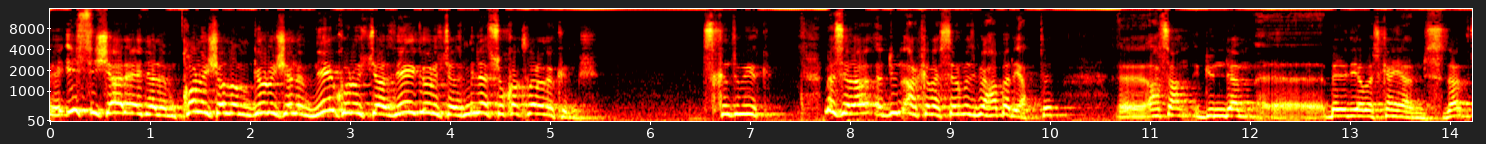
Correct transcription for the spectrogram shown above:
e, istişare edelim, konuşalım, görüşelim. Neyi konuşacağız, neyi görüşeceğiz? Millet sokaklara dökülmüş. Sıkıntı büyük. Mesela e, dün arkadaşlarımız bir haber yaptı. Ee, Hasan Gündem e, Belediye Başkan Yardımcısı da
